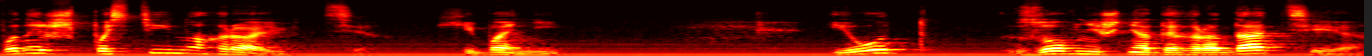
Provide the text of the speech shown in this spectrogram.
Вони ж постійно граються, хіба ні? І от зовнішня деградація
